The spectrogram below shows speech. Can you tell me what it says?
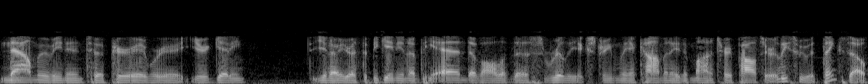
now moving into a period where you're getting you know you're at the beginning of the end of all of this really extremely accommodative monetary policy, or at least we would think so.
